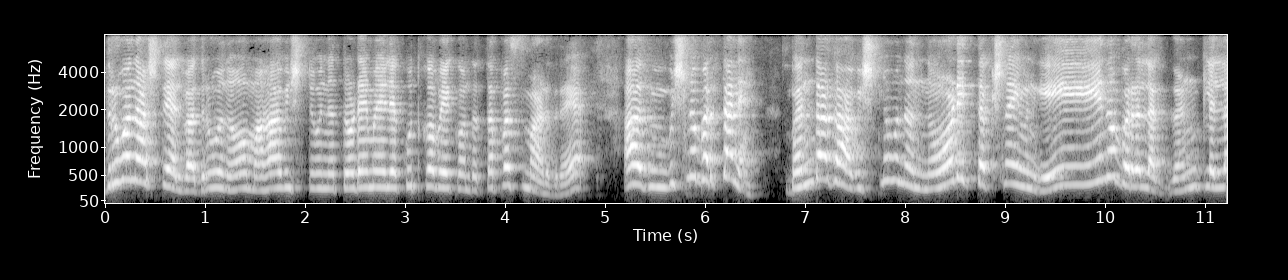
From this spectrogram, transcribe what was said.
ಧ್ರುವನ ಅಷ್ಟೇ ಅಲ್ವಾ? ಧ್ರುವನು ಮಹಾವಿಷ್ಣುವಿನ ತೊಡೆ ಮೇಲೆ ಕೂತ್ಕೋಬೇಕು ಅಂತ ತಪಸ್ ಮಾಡಿದ್ರೆ, ಆ ವಿಷ್ಣು ಬರ್ತಾನೆ. ಬಂದಾಗ ಆ ವಿಷ್ಣುವನ್ನ ನೋಡಿದ ತಕ್ಷಣ ಇವನ್ಗೇನು ಬರಲ್ಲ. ಗಂಟ್ಲೆಲ್ಲ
